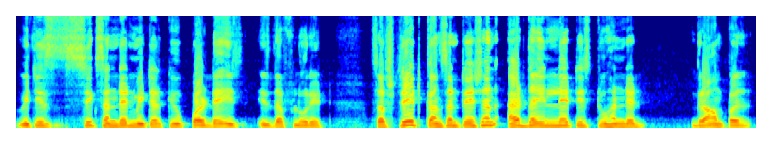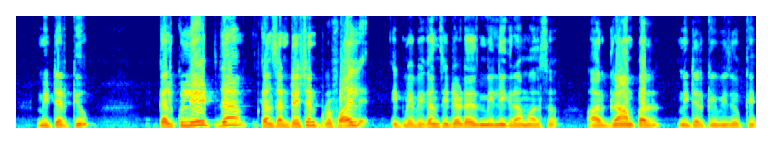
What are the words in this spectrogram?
which is 600 meter cube per day is, is the flow rate. Substrate concentration at the inlet is 200 gram per meter cube. Calculate the concentration profile it may be considered as milligram also or gram per meter cube is okay.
